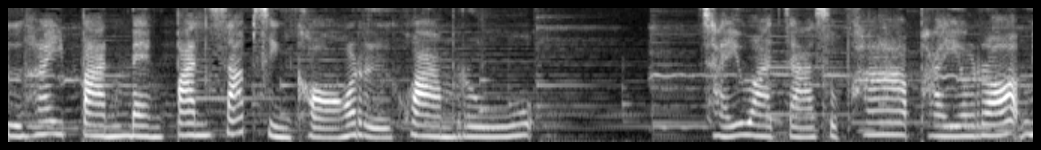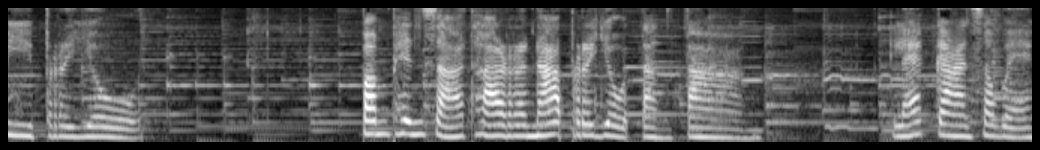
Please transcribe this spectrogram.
ือให้ปันแบ่งปันทรัพย์สิ่งของหรือความรู้ ใช้วาจาสุภาพไพเราะมีประโยชน์ บำเพ็ญสาธารณประโยชน์ต่างๆ และการแสวง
